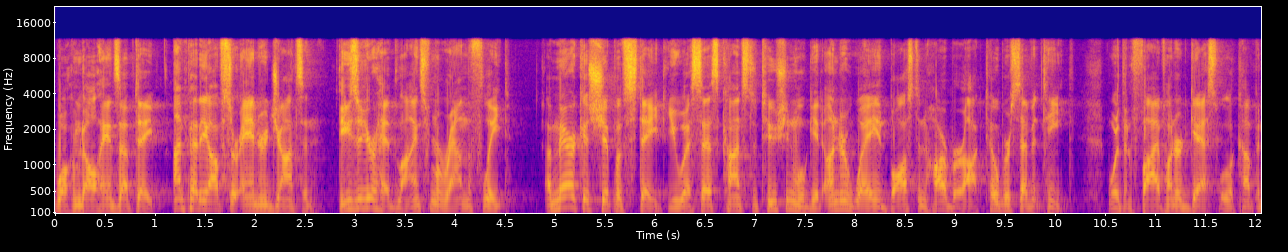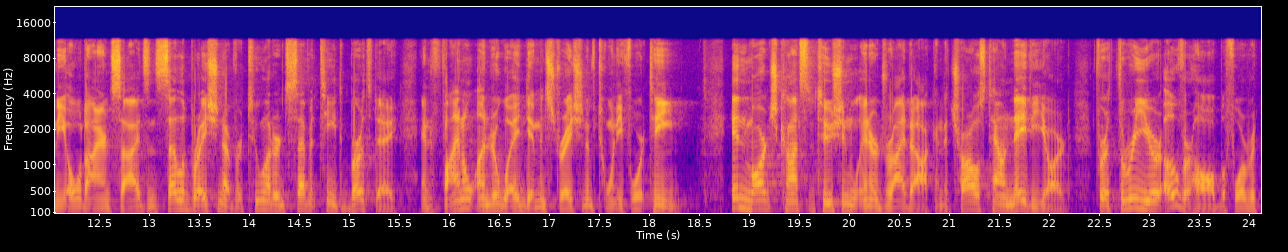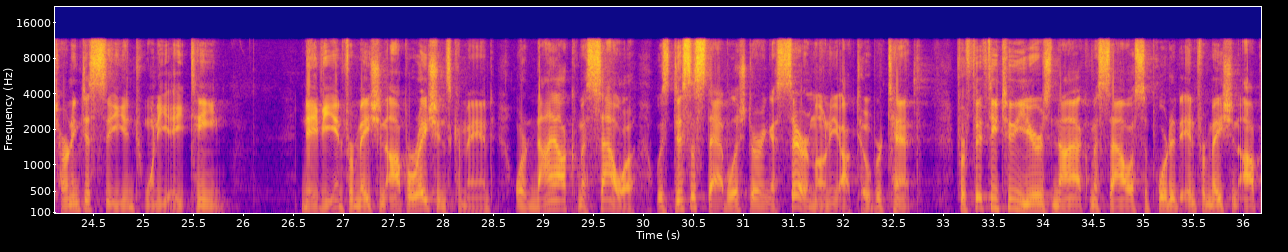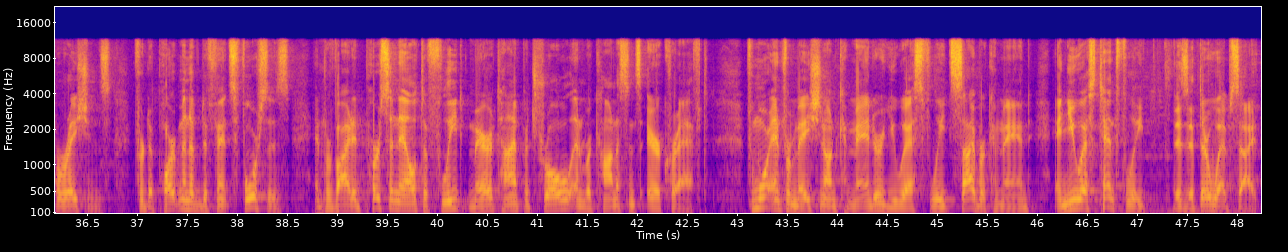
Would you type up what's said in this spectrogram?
Welcome to All Hands Update. I'm Petty Officer Andrew Johnson. These are your headlines from around the fleet. America's ship of state, USS Constitution, will get underway in Boston Harbor October 17th. More than 500 guests will accompany Old Ironsides in celebration of her 217th birthday and final underway demonstration of 2014. In March, Constitution will enter dry dock in the Charlestown Navy Yard for a three-year overhaul before returning to sea in 2018. Navy Information Operations Command, or NIOC Misawa, was disestablished during a ceremony October 10th. For 52 years, NIOC Misawa supported information operations for Department of Defense forces and provided personnel to Fleet Maritime Patrol and Reconnaissance aircraft. For more information on Commander U.S. Fleet Cyber Command and U.S. 10th Fleet, visit their website.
